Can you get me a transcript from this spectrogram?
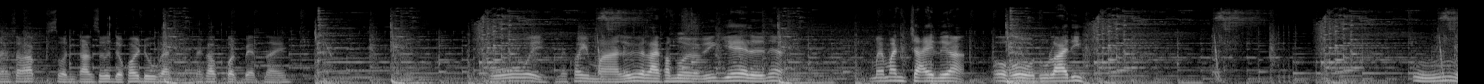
นะครับ ส่วนการซื้อเดี๋ยวค่อยดูกันนะครับ กดแบบไหน โอ้ย ไม่ค่อยมาหรือลายคำนวณแบบนี้แย่เลยเนี่ย ไม่มั่นใจเลยอะโอ้โห ดูลายดิ อือ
